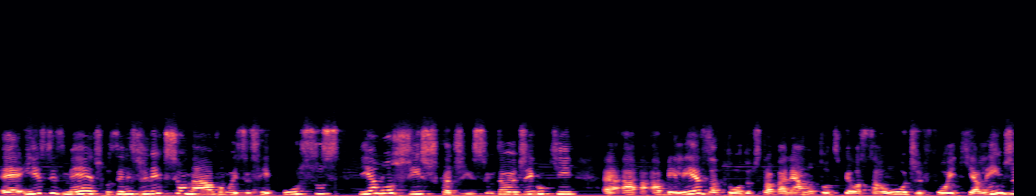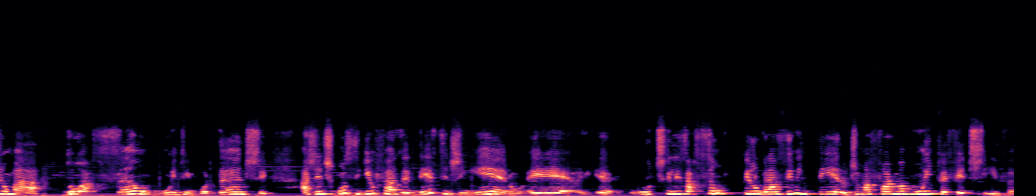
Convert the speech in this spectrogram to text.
é, e esses médicos, eles direcionavam esses recursos e a logística disso. Então, eu digo que é, a, a, beleza toda de trabalhar no Todos pela Saúde foi que, além de uma doação muito importante, a gente conseguiu fazer desse dinheiro é, é, utilização pelo Brasil inteiro de uma forma muito efetiva.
